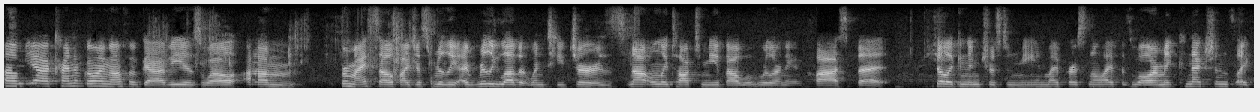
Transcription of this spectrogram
Um, yeah, kind of going off of Gabby as well. Um, for myself, I just really, I really love it when teachers not only talk to me about what we're learning in class, but show like an interest in me and my personal life as well, or make connections like,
